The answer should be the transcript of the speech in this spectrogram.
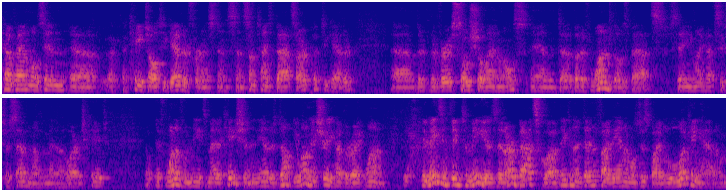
have animals in uh, a, cage altogether, for instance, and sometimes bats are put together. Uh, they're, they're very social animals, and uh, but if one of those bats, say you might have six or seven of them in a large cage, if one of them needs medication and the others don't, you want to make sure you have the right one. Yeah. The amazing thing to me is that our bat squad, they can identify the animals just by looking at them,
